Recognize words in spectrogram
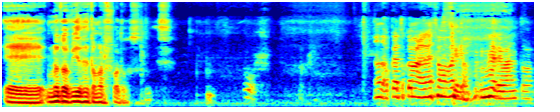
eh, No te olvides de tomar fotos. No, toca tu cámara en este momento. Sí, me levanto.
